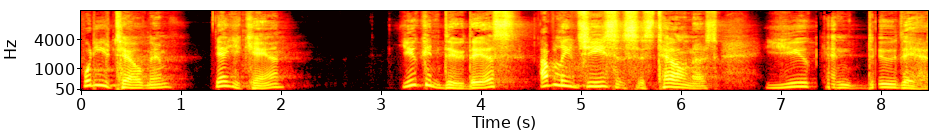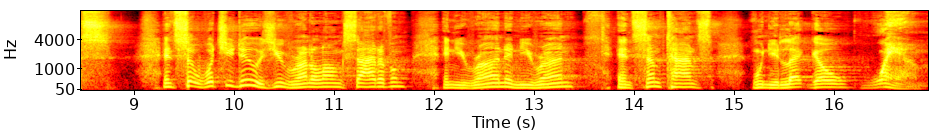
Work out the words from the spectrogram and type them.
What do you tell them? Yeah, you can. You can do this. I believe Jesus is telling us, you can do this. And so what you do is you run alongside of them and you run and you run. And sometimes when you let go, wham,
